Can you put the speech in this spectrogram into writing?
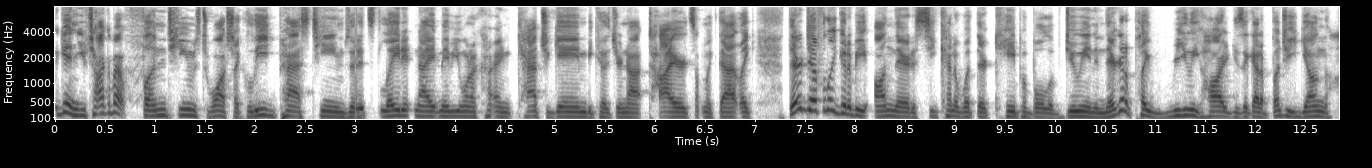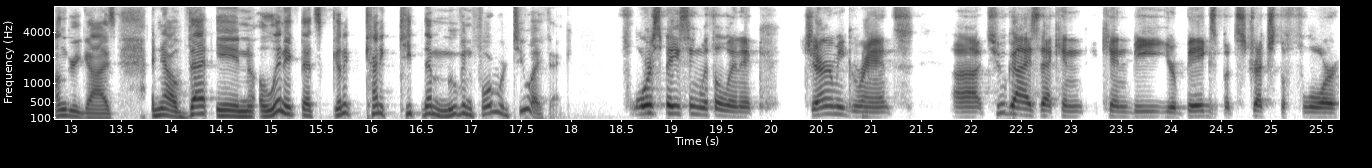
again, you talk about fun teams to watch, like league pass teams that it's late at night. Maybe you want to kind of catch a game because you're not tired, something like that. Like they're definitely going to be on there to see kind of what they're capable of doing, and they're going to play really hard because they got a bunch of young, hungry guys, and now a vet in Olynyk that's going to kind of keep them moving forward too. I think floor spacing with Olynyk, Jerami Grant uh, two guys that can can be your bigs but stretch the floor.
